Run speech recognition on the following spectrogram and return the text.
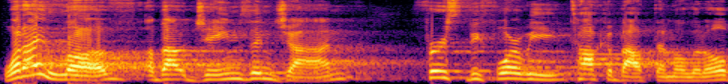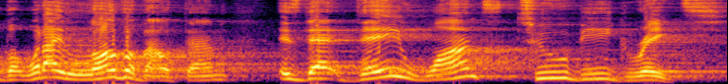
What I love about James and John, first, before we talk about them a little, but what I love about them is that they want to be great.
